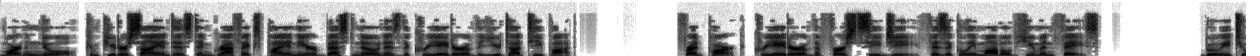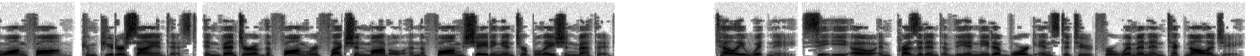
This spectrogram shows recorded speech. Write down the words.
Martin Newell, computer scientist and graphics pioneer best known as the creator of the Utah Teapot. Fred Parke, creator of the first CG physically modeled human face, Bui Tuong Phong, computer scientist, inventor of the Phong reflection model and the Phong shading interpolation method. Telle Whitney, CEO and president of the Anita Borg Institute for Women and Technology.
